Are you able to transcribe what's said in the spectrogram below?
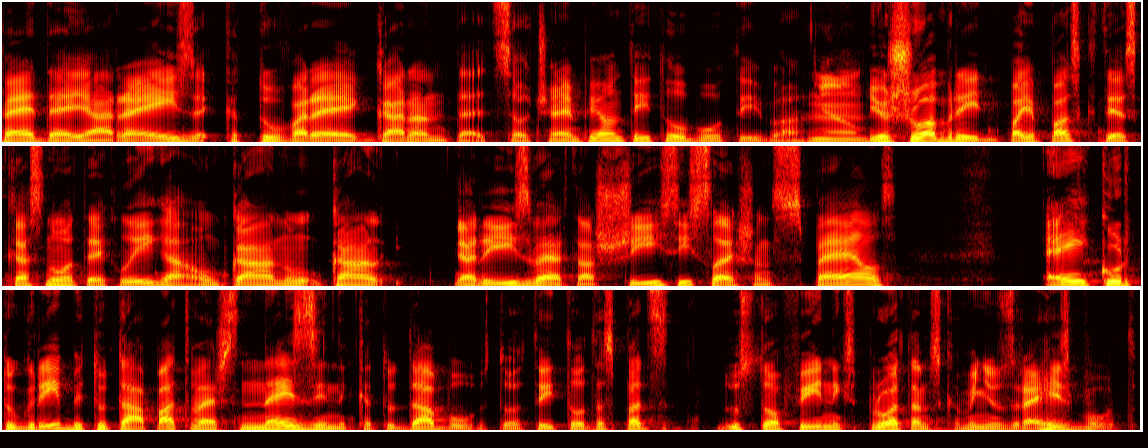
pēdējā reize, kad tu varēji garantēt savu čempionu titulu būtībā. Jā. Jo šobrīd, ja paskaties, kas notiek līgā un kā, nu, kā arī izvērtās šīs izslēgšanas spēles. Ej, kur tu gribi, tu tāpat vairs nezini, ka tu dabūsi to titulu. Tas pats uz to Phoenix, protams, ka viņi uzreiz būtu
